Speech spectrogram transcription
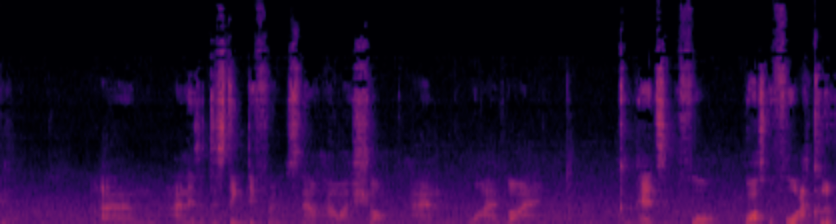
feel. Um, and there's a distinct difference now how I shop and what I buy compared to before. Whilst before I could have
